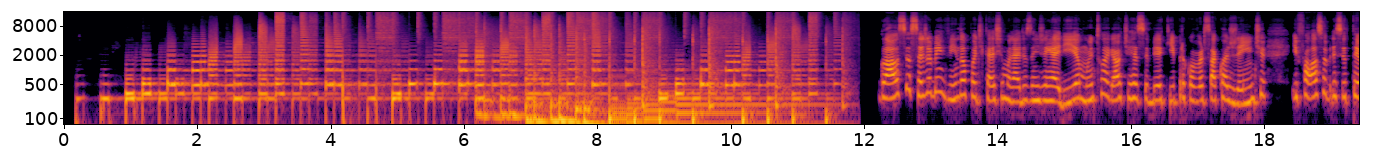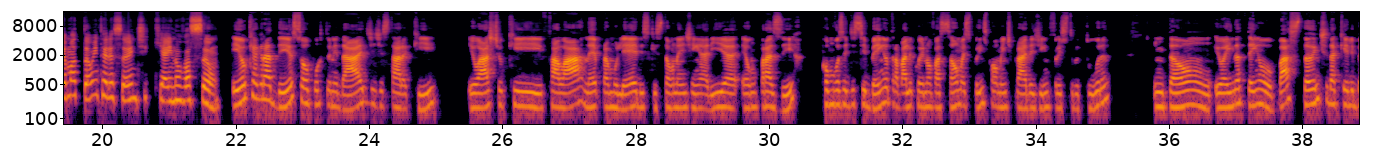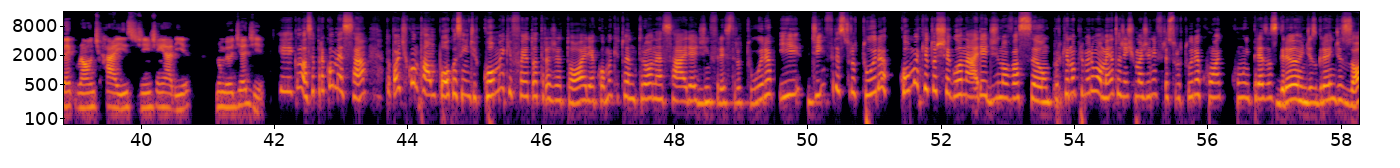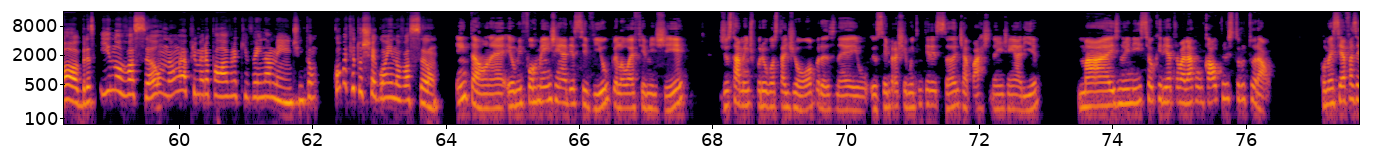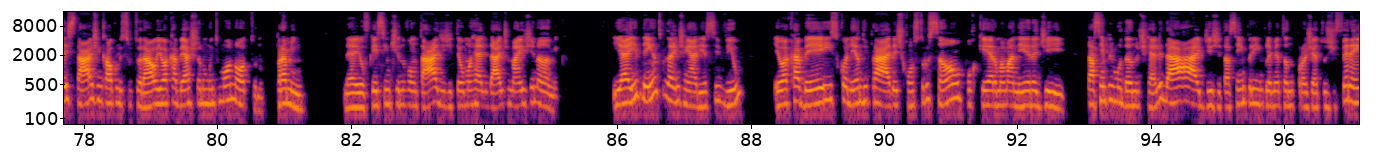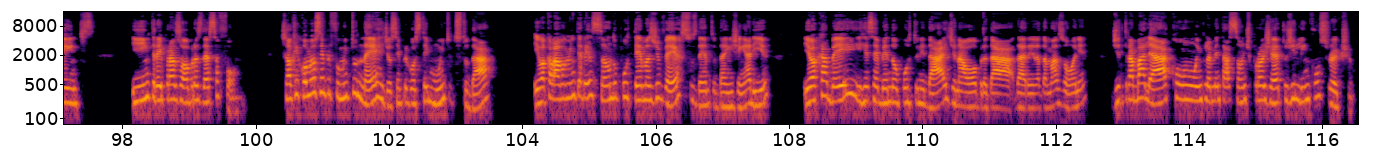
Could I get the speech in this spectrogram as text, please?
Gláucia, seja bem-vinda ao podcast Mulheres em Engenharia. Muito legal te receber aqui para conversar com a gente e falar sobre esse tema tão interessante que é a inovação. Eu que agradeço a oportunidade de estar aqui eu acho que falar né, para mulheres que estão na engenharia é um prazer. Como você disse bem, eu trabalho com inovação, mas principalmente para a área de infraestrutura. Então, eu ainda tenho bastante daquele background raiz de engenharia no meu dia a dia. E, Glaucia, para começar, tu pode contar um pouco assim de como é que foi a tua trajetória, como é que tu entrou nessa área de infraestrutura e de infraestrutura, como é que tu chegou na área de inovação? Porque no primeiro momento a gente imagina infraestrutura com, a, com empresas grandes, grandes obras, e inovação não é a primeira palavra que vem na mente. Então, como é que tu chegou em inovação? Então, né, eu me formei em engenharia civil pela UFMG, justamente por eu gostar de obras, né? Eu, eu sempre achei muito interessante a parte da engenharia, mas no início eu queria trabalhar com cálculo estrutural. Comecei a fazer estágio em cálculo estrutural e eu acabei achando muito monótono para mim, né? Eu fiquei sentindo vontade de ter uma realidade mais dinâmica. E aí, dentro da engenharia civil, eu acabei escolhendo ir para a área de construção, porque era uma maneira de estar tá sempre mudando de realidades, de estar tá sempre implementando projetos diferentes e entrei para as obras dessa forma. Só que como eu sempre fui muito nerd, eu sempre gostei muito de estudar, eu acabava me interessando por temas diversos dentro da engenharia. E eu acabei recebendo a oportunidade na obra da, da Arena da Amazônia de trabalhar com implementação de projetos de Lean Construction.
